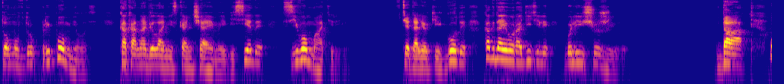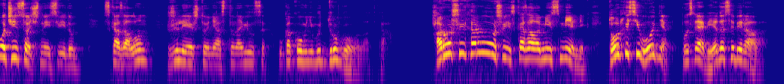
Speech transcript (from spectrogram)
Тому вдруг припомнилось, как она вела нескончаемые беседы с его матерью в те далекие годы, когда его родители были еще живы. «Да, очень сочные с виду», — сказал он, жалея, что не остановился у какого-нибудь другого лотка. «Хорошие, хорошие», — сказала мисс Мельник, — «только сегодня, после обеда собирала».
